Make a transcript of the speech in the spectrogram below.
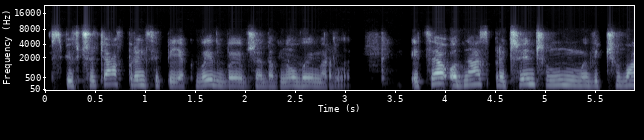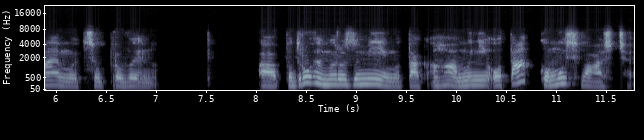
співчуття, в принципі, як вид би вже давно вимерли. І це одна з причин, чому ми відчуваємо цю провину. А по-друге, ми розуміємо так, ага, мені отак комусь важче,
